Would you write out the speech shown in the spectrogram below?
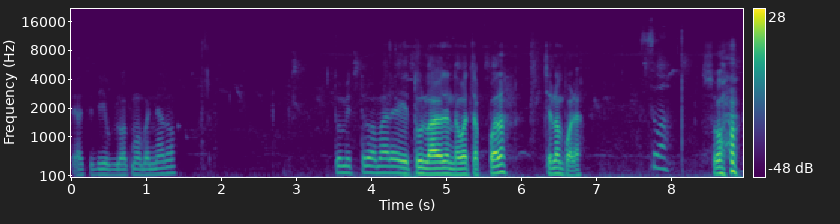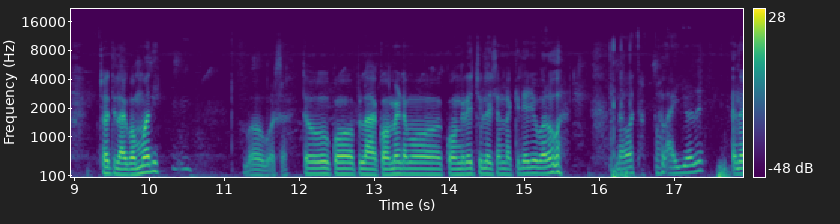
ત્યાં સુધી બ્લોગમાં બન્યા રહો. તો મિત્રો, અમારે હેતુ લાવ્યો છે નવા ચપ્પલ. ચેલમ પડ્યા સો છથી ચોથી ગમવાથી બરોબર છે. તો પેલા કોમેન્ટમાં કોંગ્રેચ્યુલેશન લખી દેજો, બરાબર? નવો ચપ્પલ આવી ગયો છે. અને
